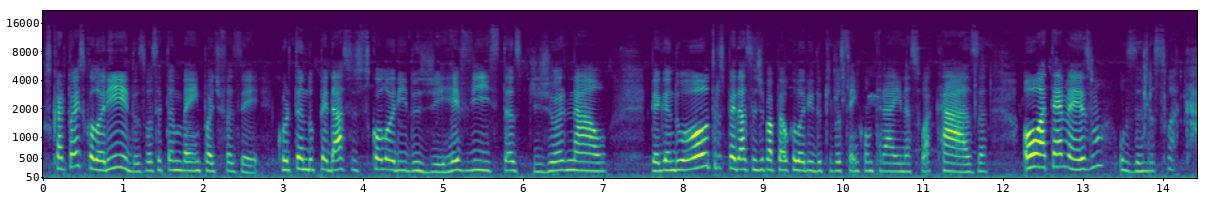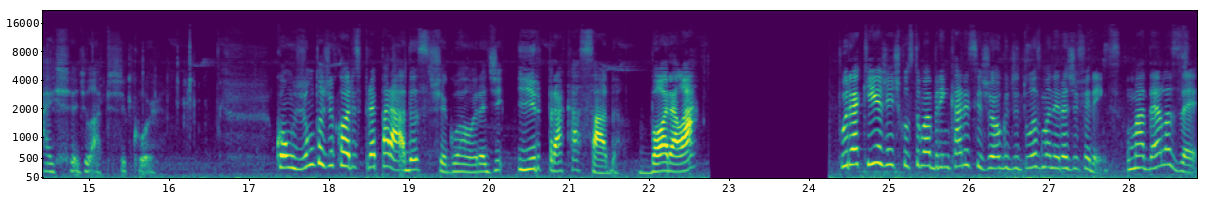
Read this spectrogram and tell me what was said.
Os cartões coloridos você também pode fazer cortando pedaços coloridos de revistas, de jornal pegando outros pedaços de papel colorido que você encontrar aí na sua casa, ou até mesmo usando a sua caixa de lápis de cor. Conjunto de cores preparadas, chegou a hora de ir para a caçada. Bora lá? Por aqui a gente costuma brincar esse jogo de duas maneiras diferentes. Uma delas é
